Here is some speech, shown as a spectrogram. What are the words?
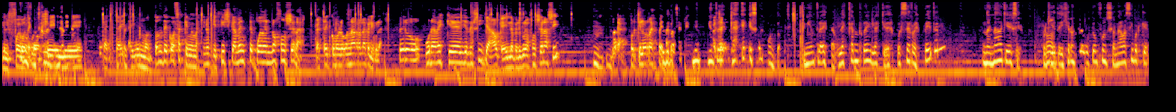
que el fuego ¿Cómo te congele, ¿cachai? Hay un montón de cosas que me imagino que físicamente pueden no funcionar, ¿cachai? Como lo narra la película. Pero una vez que yo decís, ya, ok, la película funciona así, Mm. bacán, porque lo respeta. mientras, claro, e- ese es el punto. Que mientras establezcan reglas que después se respeten, no hay nada que decir. Porque ya te dijeron que la cuestión funcionaba así porque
